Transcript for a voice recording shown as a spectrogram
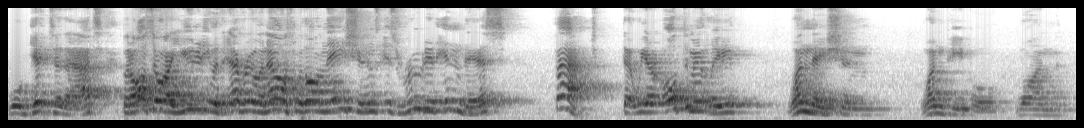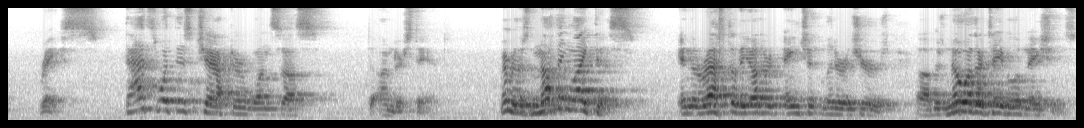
we'll get to that. But also our unity with everyone else, with all nations, is rooted in this fact that we are ultimately one nation, one people, one race. That's what this chapter wants us to understand. Remember, there's nothing like this in the rest of the other ancient literatures. Uh, there's no other table of nations.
